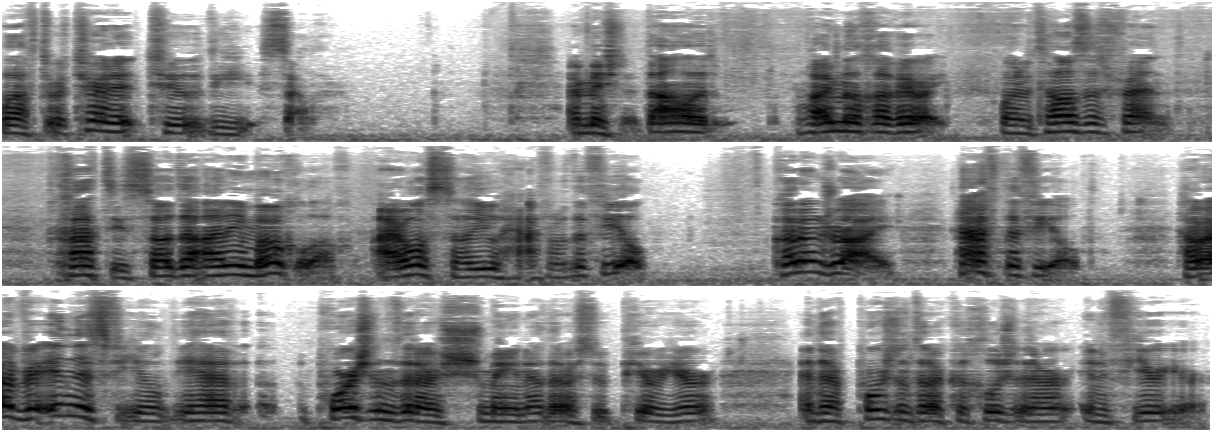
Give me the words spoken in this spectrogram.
will have to return it to the seller. And Mishnah Dalet, when he tells his friend, Chatzi sada ani I will sell you half of the field, cut and dry, half the field. However, in this field, you have portions that are shmena, that are superior, and there are portions that are kachush, that are inferior.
